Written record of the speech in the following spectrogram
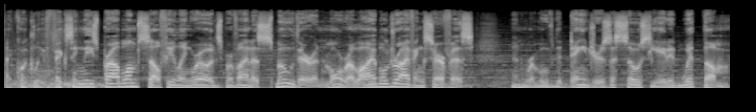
By quickly fixing these problems, self-healing roads provide a smoother and more reliable driving surface and remove the dangers associated with them.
